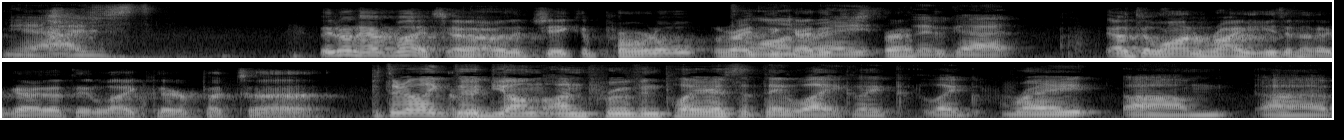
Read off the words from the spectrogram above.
Yeah, I just They don't have much. Uh, or the Jakob Poeltl, right? Delon the guy that Wright. drafted. They've got, Oh, Delon Wright. He's another guy that they like there, but uh, but they're like they're young, unproven players that they like, like like Wright, um, uh,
